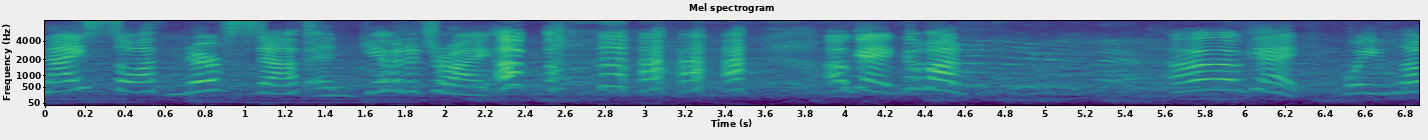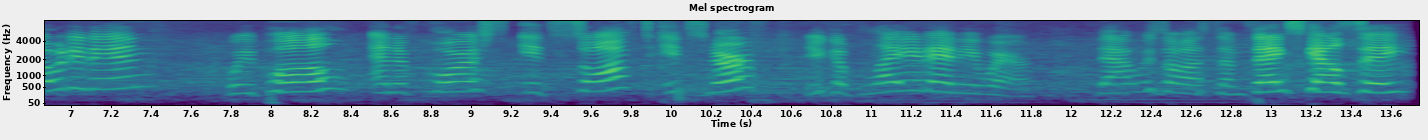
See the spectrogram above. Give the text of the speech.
nice soft Nerf stuff, and give it a try. Up. okay, come on. Okay, we load it in. We pull, and of course, it's soft, it's Nerf, you can play it anywhere. That was awesome. Thanks, Kelsey.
